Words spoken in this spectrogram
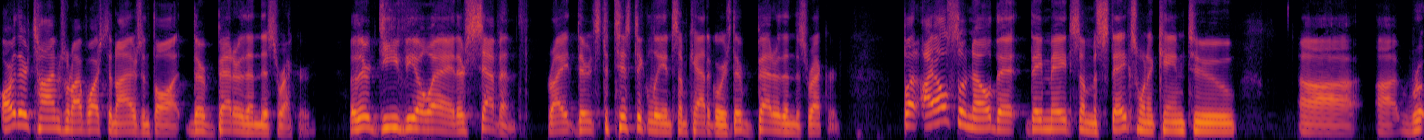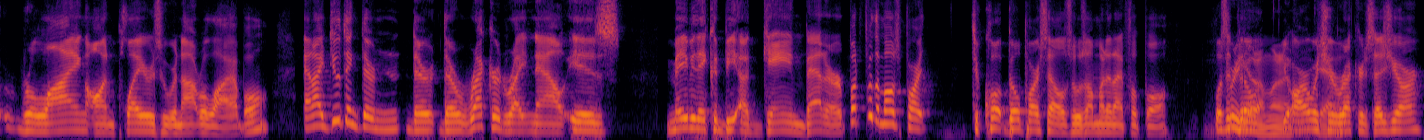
are there times when I've watched the Niners and thought they're better than this record? Or they're DVOA, they're seventh right? They're statistically in some categories, they're better than this record. But I also know that they made some mistakes when it came to uh, uh, re- relying on players who were not reliable. And I do think their their their record right now is maybe they could be a game better, but for the most part, to quote Bill Parcells, who was on Monday Night Football, was it Bill? You are what yeah. your record says you are.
